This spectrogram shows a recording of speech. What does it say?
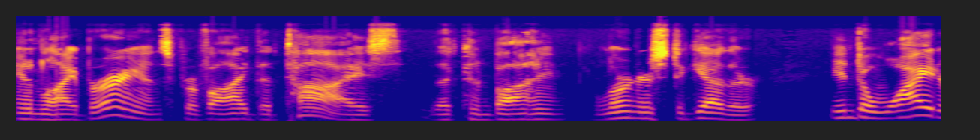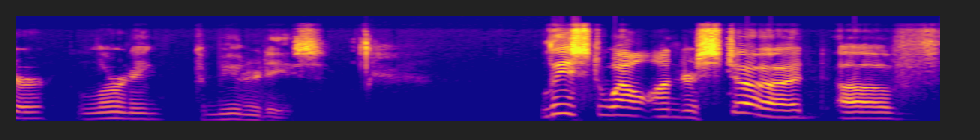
and librarians provide the ties that combine learners together into wider learning communities. Least well understood of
